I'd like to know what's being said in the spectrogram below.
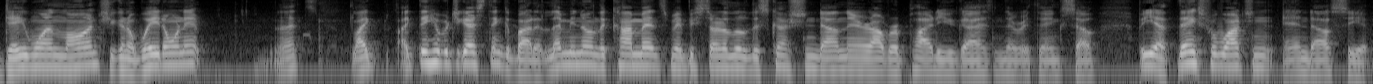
day one launch. You're gonna wait on it. That's like like to hear what you guys think about it. Let me know in the comments. Maybe start a little discussion down there. I'll reply to you guys and everything. So, but yeah, thanks for watching, and I'll see you.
